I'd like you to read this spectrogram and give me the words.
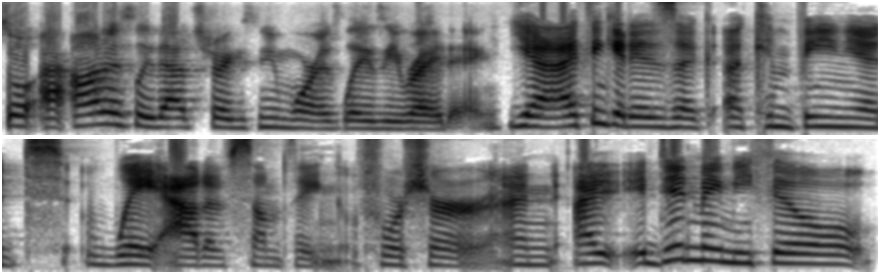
so I, honestly that strikes me more as lazy writing. Yeah i think it is a, a convenient way out of something for sure. And i it did make me feel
